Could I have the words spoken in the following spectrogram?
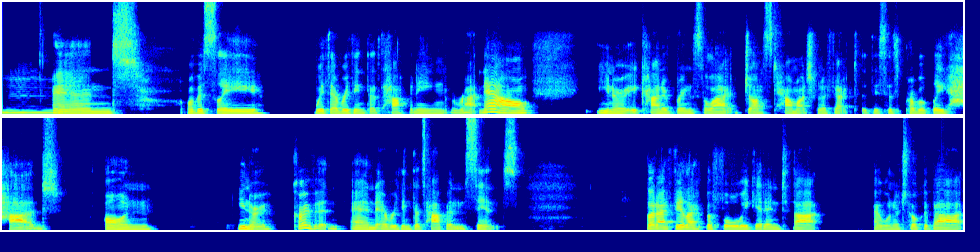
Mm. And obviously, with everything that's happening right now, you know, it kind of brings to light just how much of an effect that this has probably had on, you know, COVID and everything that's happened since. But I feel like before we get into that, I want to talk about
